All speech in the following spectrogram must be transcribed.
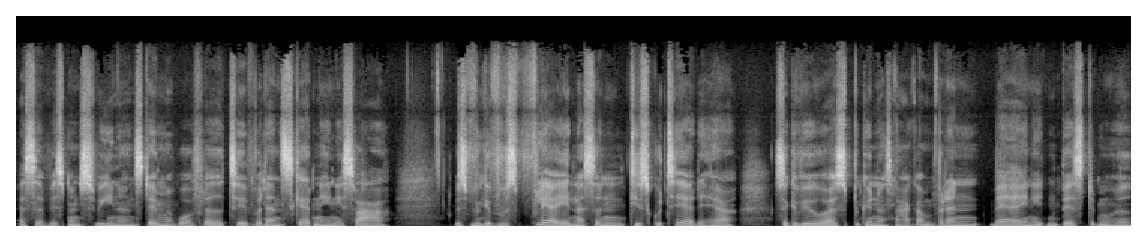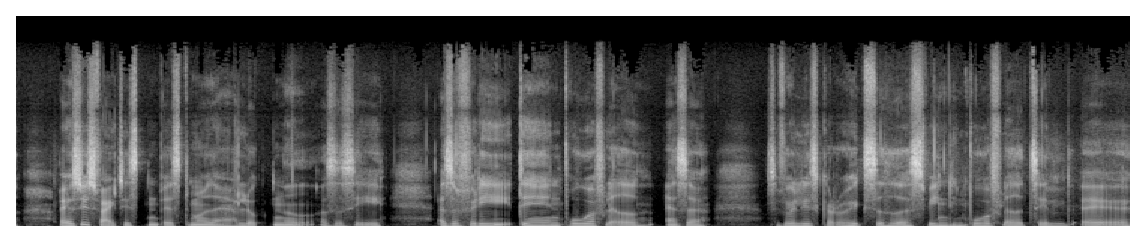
Altså hvis man sviner en stemmebrugflade til, hvordan skal den egentlig svare? Hvis vi kan få flere ind og sådan diskutere det her, så kan vi jo også begynde at snakke om, hvordan, hvad er egentlig den bedste måde? Og jeg synes faktisk, den bedste måde er at lukke den ned og så sige, altså fordi det er en brugerflade. Altså selvfølgelig skal du ikke sidde og svine din brugerflade til, øh,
